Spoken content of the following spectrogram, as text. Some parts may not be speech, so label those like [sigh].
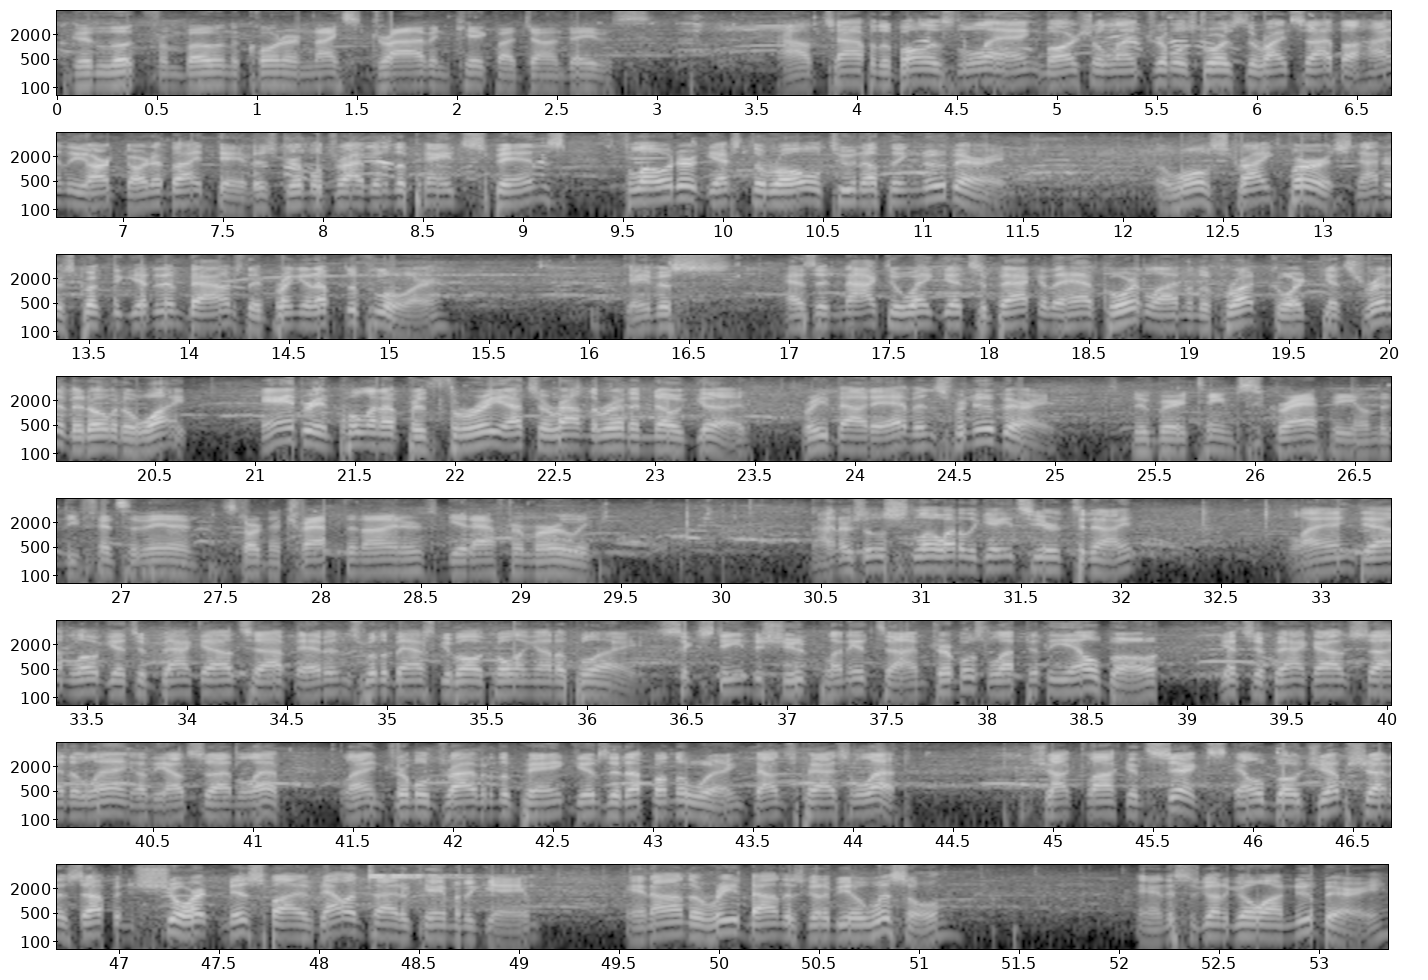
Good look from Bo in the corner. Nice drive and kick by Jon Davis. Out top of the ball is Lang. Marshall Lang dribbles towards the right side behind the arc, guarded by Davis. Dribble drive into the paint, spins, floater, gets the roll, 2 0 Newberry. The Wolves strike first. Niners quickly get it in bounds. They bring it up the floor. Davis has it knocked away, gets it back at the half court line in the front court, gets rid of it over to White. Andrien pulling up for three. That's around the rim and no good. Rebound to Evans for Newberry. Newberry team scrappy on the defensive end, starting to trap the Niners, get after them early. Niners a little slow out of the gates here tonight. Lang down low, gets it back out top. Evans with the basketball calling out a play. 16 to shoot, plenty of time. Dribbles left at the elbow. Gets it back outside to Lang on the outside left. Lang dribble driving to the paint, gives it up on the wing. Bounce pass left. Shot clock at six. Elbow jump shot is up and short. Missed by Valentine who came in the game. And on the rebound, there's going to be a whistle. And this is going to go on Newberry.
